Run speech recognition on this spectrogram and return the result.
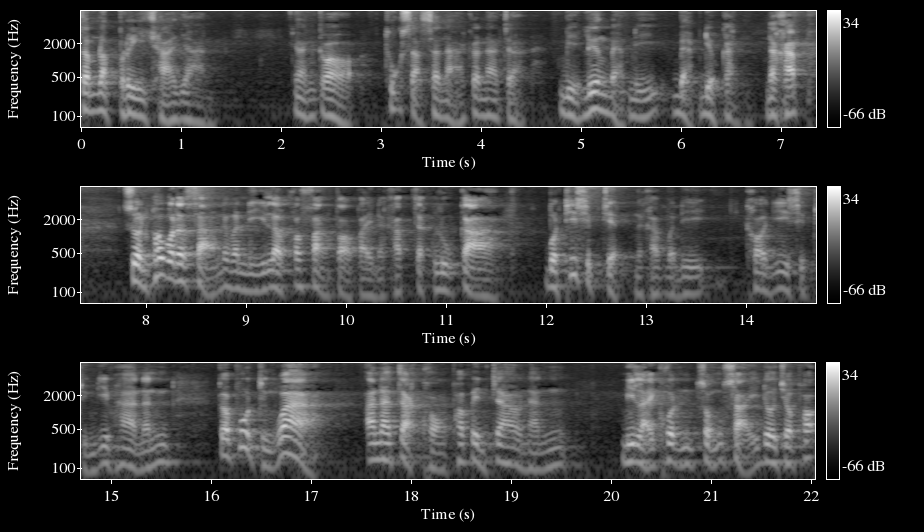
สำหรับปรีชาญาณงั้นก็ทุกศาสนาก็น่าจะมีเรื่องแบบนี้แบบเดียวกันนะครับ ส่วนพระวรสารในวันนี้เราก็ฟังต่อไปนะครับ จากลูกา บทที่ 17 นะครับ วันนี้ข้อ 20 ถึง 25 นั้น ก็พูดถึงว่าอาณาจักรของพระเป็นเจ้านั้น มีหลายคนสงสัยโดยเฉพาะ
